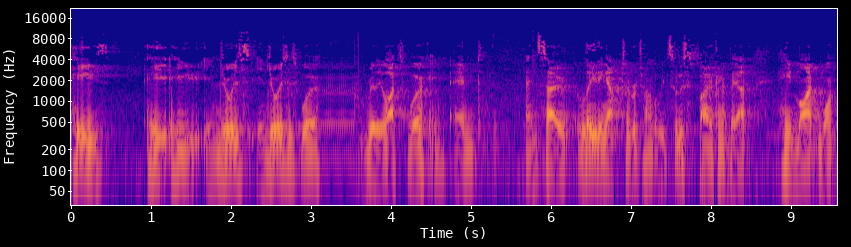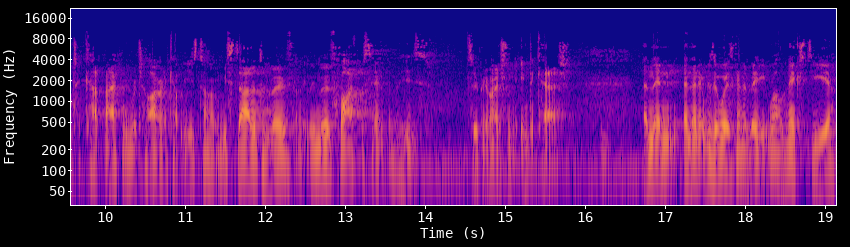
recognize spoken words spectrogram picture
he's, he, he enjoys, enjoys his work, really likes working and, and so leading up to retirement, we'd sort of spoken about he might want to cut back or retire in a couple of years time. And we started to move, I think we moved 5% of his superannuation into cash. And then, and then it was always going to be, well, next year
